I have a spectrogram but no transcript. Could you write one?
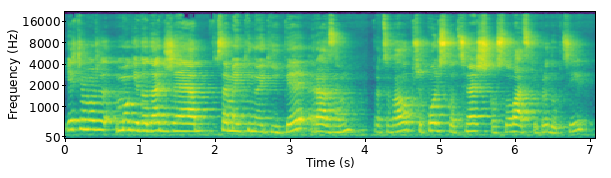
Jeszcze może mogę dodać, że w samej kinoekipie razem pracowało przy polsko-czeszko-słowackiej produkcji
